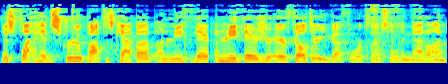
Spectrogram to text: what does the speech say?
this flathead screw, pop this cap up underneath there. Underneath there's your air filter. You've got four clips holding that on.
